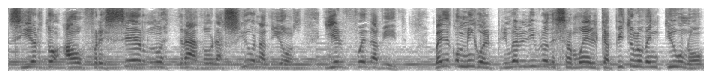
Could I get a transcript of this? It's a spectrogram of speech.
cierto, a ofrecer nuestra adoración a Dios. Y él fue David. Vaya conmigo, el primer libro de Samuel, capítulo 21,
